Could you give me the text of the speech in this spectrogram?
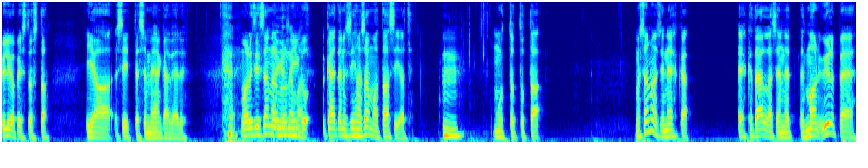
yliopistosta ja sitten se meidän kävely. Mä olisin sanonut samat. niinku, käytännössä ihan samat asiat, Mm. mutta tota, mä sanoisin ehkä, ehkä tällaisen, että, että mä oon ylpeä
